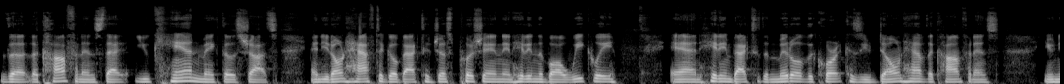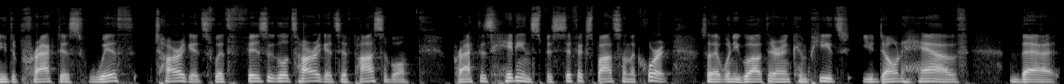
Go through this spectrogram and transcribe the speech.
the the confidence that you can make those shots. And you don't have to go back to just pushing and hitting the ball weakly and hitting back to the middle of the court because you don't have the confidence. You need to practice with targets with physical targets if possible. Practice hitting specific spots on the court so that when you go out there and compete you don't have that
